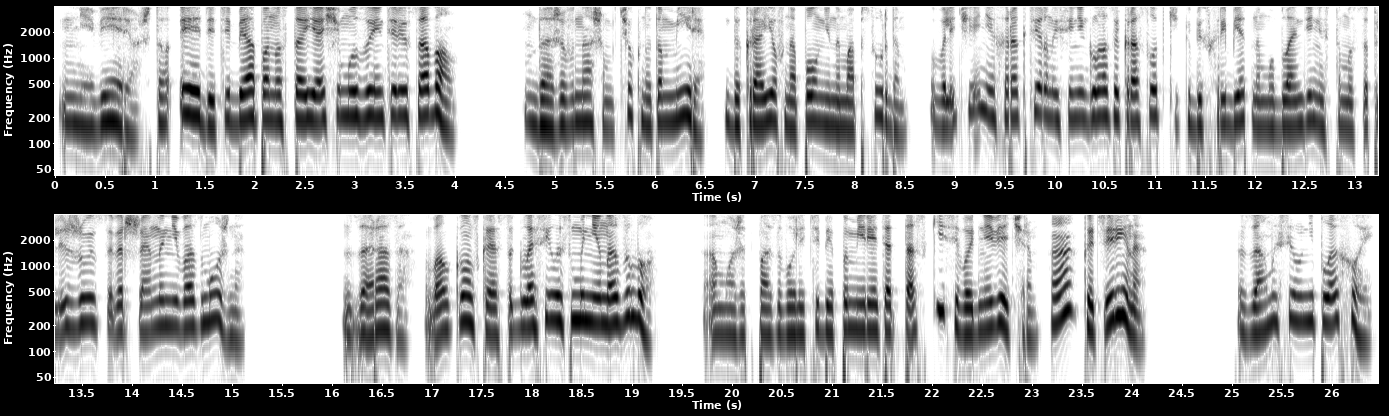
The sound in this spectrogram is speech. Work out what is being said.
Не верю, что Эдди тебя по-настоящему заинтересовал. Даже в нашем чокнутом мире, до краев наполненным абсурдом, влечение характерной синеглазой красотки к бесхребетному блондинистому сопляжу совершенно невозможно. Зараза, Волконская согласилась мне на зло. А может, позволить тебе помереть от тоски сегодня вечером, а, Катерина? Замысел неплохой.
